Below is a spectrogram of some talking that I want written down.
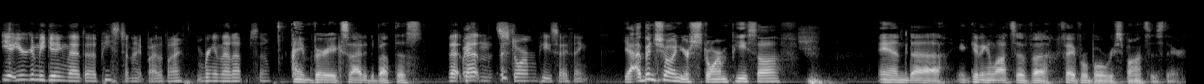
Yeah, you're going to be getting that uh, piece tonight, by the way. I'm bringing that up. So I am very excited about this. that Wait, that and the storm piece, I think. Yeah, I've been showing your storm piece off, and uh, you're getting lots of uh, favorable responses there.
